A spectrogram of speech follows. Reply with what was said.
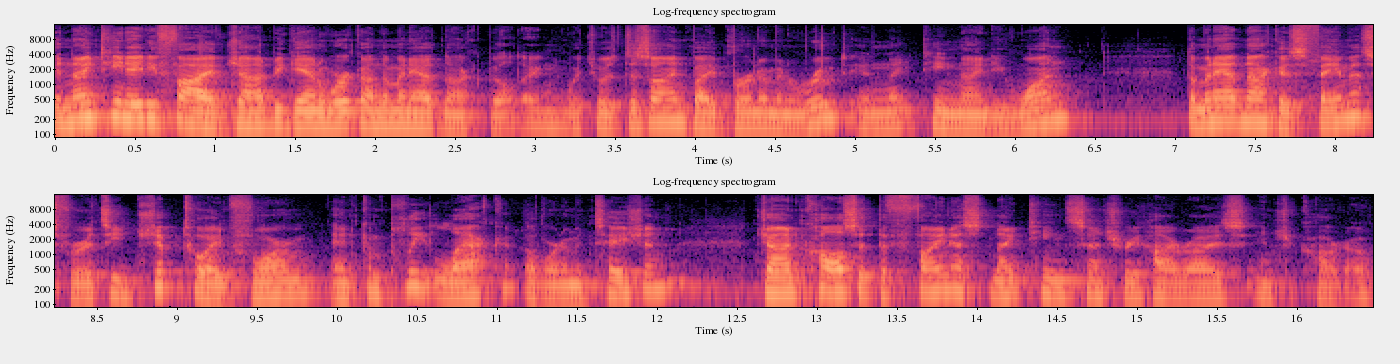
In 1985, John began work on the Monadnock building, which was designed by Burnham and Root in 1991. The Monadnock is famous for its Egyptoid form and complete lack of ornamentation. John calls it the finest 19th century high rise in Chicago.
